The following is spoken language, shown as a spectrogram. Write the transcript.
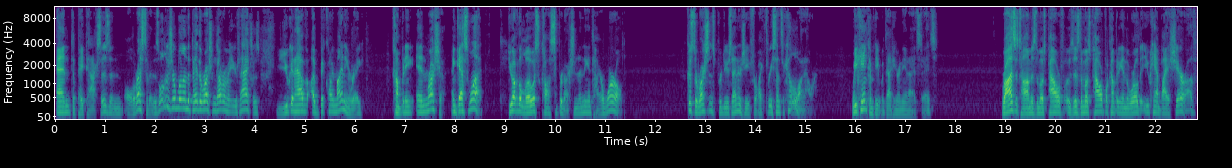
and to pay taxes and all the rest of it. As long as you're willing to pay the Russian government your taxes, you can have a Bitcoin mining rig company in Russia. And guess what? You have the lowest cost of production in the entire world because the Russians produce energy for like three cents a kilowatt hour. We can't compete with that here in the United States. Rosatom is the most powerful is the most powerful company in the world that you can't buy a share of,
